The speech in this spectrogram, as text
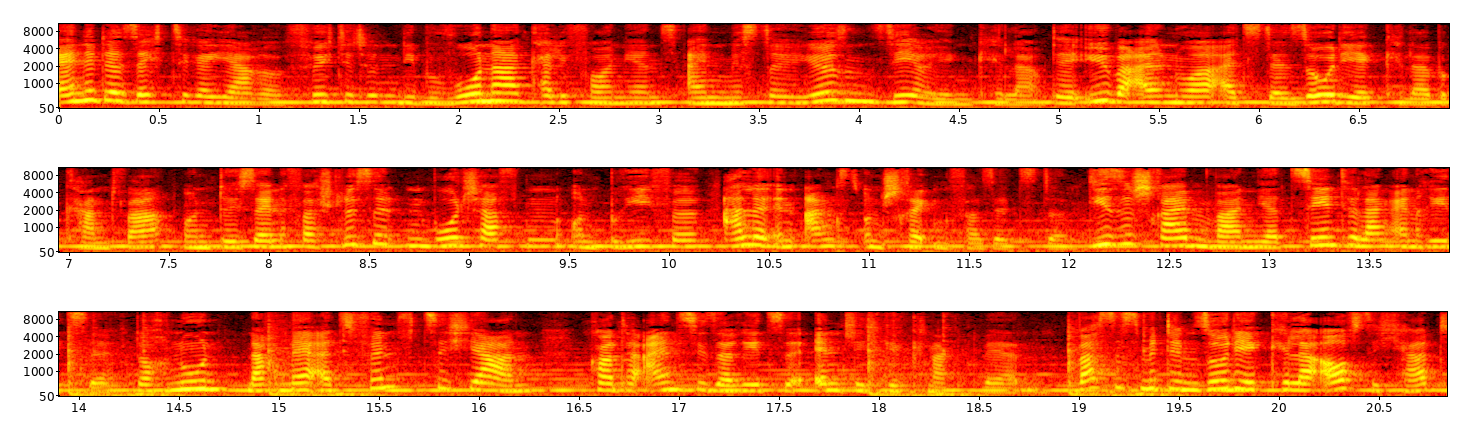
Ende der 60er Jahre fürchteten die Bewohner Kaliforniens einen mysteriösen Serienkiller, der überall nur als der Zodiac Killer bekannt war und durch seine verschlüsselten Botschaften und Briefe alle in Angst und Schrecken versetzte. Diese Schreiben waren jahrzehntelang ein Rätsel, doch nun, nach mehr als 50 Jahren, konnte eins dieser Rätsel endlich geknackt werden. Was es mit dem Zodiac Killer auf sich hat,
